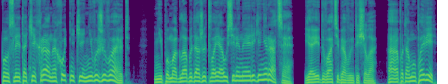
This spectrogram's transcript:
После таких ран охотники не выживают. Не помогла бы даже твоя усиленная регенерация. Я едва тебя вытащила. А потому поверь,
